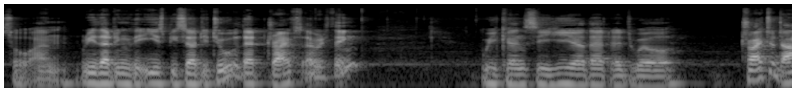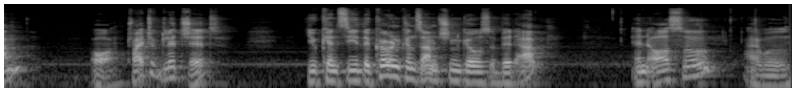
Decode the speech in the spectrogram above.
So I'm resetting the ESP32 that drives everything. We can see here that it will try to dump or try to glitch it, you can see the current consumption goes a bit up. And also, I will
